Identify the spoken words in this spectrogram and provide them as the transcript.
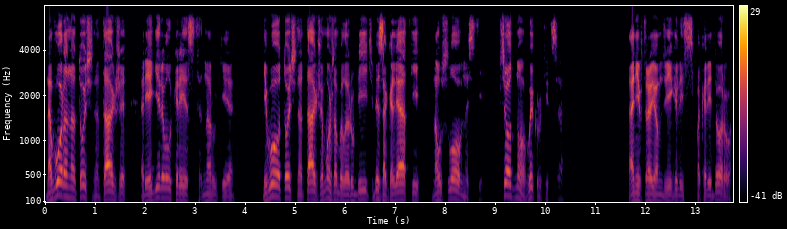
На ворона точно так же реагировал крест на руке. Его точно так же можно было рубить без оглядки на условности. Все одно выкрутиться. Они втроем двигались по коридору,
